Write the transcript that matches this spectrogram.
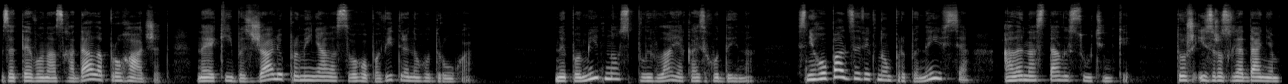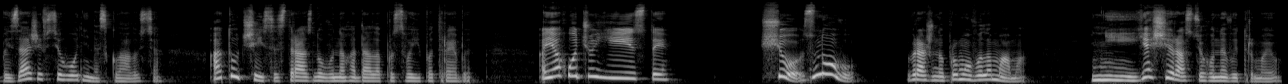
Зате вона згадала про гаджет, на який без жалю проміняла свого повітряного друга. Непомітно спливла якась година. Снігопад за вікном припинився, але настали сутінки, тож із розгляданням пейзажів сьогодні не склалося. А тут ще й сестра знову нагадала про свої потреби. А я хочу їсти. Що, знову? вражено промовила мама. Ні, я ще раз цього не витримаю.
